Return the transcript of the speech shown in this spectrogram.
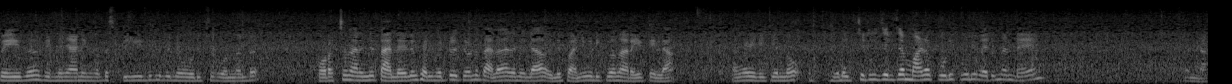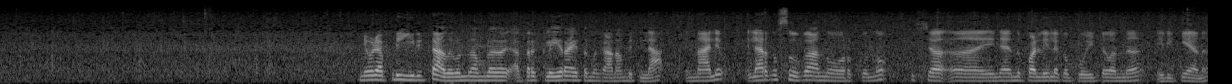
പെയ്ത് പിന്നെ ഞാൻ ഇങ്ങോട്ട് സ്പീഡിൽ പിന്നെ ഓടിച്ചു പോകുന്നുണ്ട് കുറച്ച് നനഞ്ഞ് തലയിലും ഹെൽമെറ്റ് വെച്ചുകൊണ്ട് തല നനഞ്ഞില്ല. ഇനി പനി പിടിക്കുമെന്ന് അറിയത്തില്ല. അങ്ങനെ ഇരിക്കുന്നു. ഇവിടെ ഇച്ചിരി ഇച്ചിരി മഴ കൂടി കൂടി വരുന്നുണ്ടേ. എന്താ പിന്നെ ഇവിടെ അപ്പടി ഇരുട്ടാ അതുകൊണ്ട് നമ്മൾ അത്ര ക്ലിയർ ആയിട്ടൊന്നും കാണാൻ പറ്റില്ല. എന്നാലും എല്ലാവർക്കും സുഖമാണെന്ന് ഓർക്കുന്നു. ഞാൻ ഇന്ന് പള്ളിയിലൊക്കെ പോയിട്ട് വന്ന് ഇരിക്കുകയാണ്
